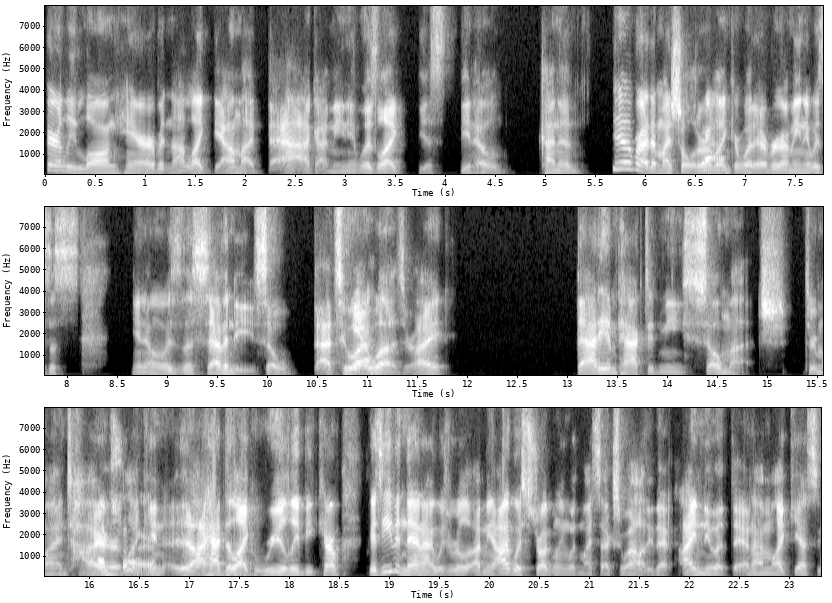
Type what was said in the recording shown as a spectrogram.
fairly long hair, but not like down my back. I mean, it was like just, you know, kind of you know, right at my shoulder yeah. length or whatever. I mean, it was this, you know, it was the 70s. So that's who yeah. I was, right? That impacted me so much through my entire sure. like and uh, I had to like really be careful because even then I was really I mean I was struggling with my sexuality that I knew it then I'm like yes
